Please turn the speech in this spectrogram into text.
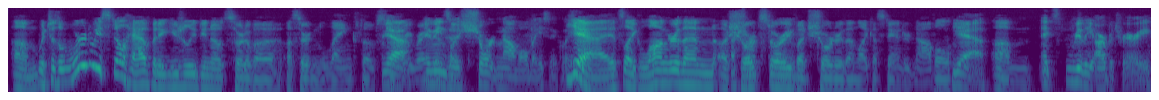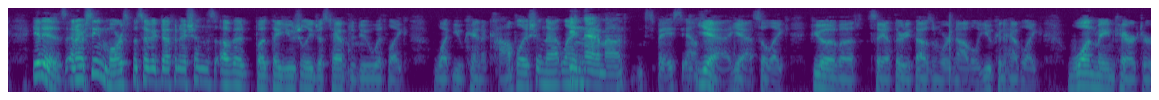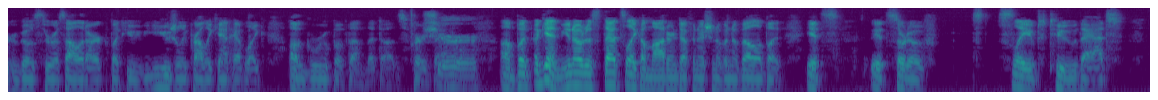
um, which is a word we still have, but it usually denotes sort of a, a certain length of story, Yeah. right? It means It's a short novel, basically. yeah, it's like longer than a, short short, story, story. but shorter than like a standard novel. Yeah. Um, It's really arbitrary. it is, and I've seen more specific definitions of it, but they usually just have to do with like what you can accomplish in that length. In that amount of space, yeah. Yeah, yeah. So like, if you have a say a thirty thousand word novel, you can have like one main character who goes through a solid arc, but you usually probably can't have like a group of them that does. For example. Sure. Um, but again, you notice that's like a modern definition of a novella, but it's it's sort of slaved to that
